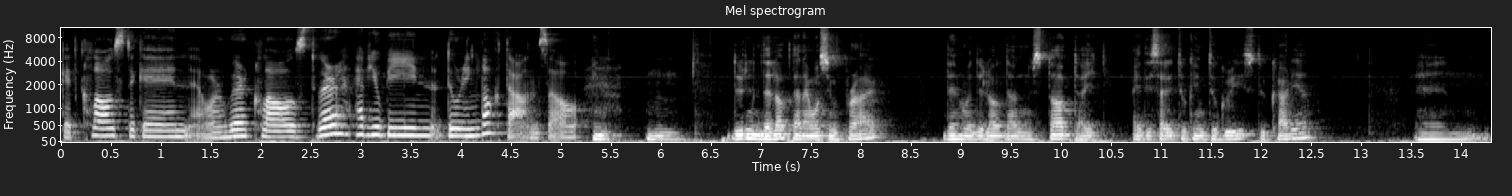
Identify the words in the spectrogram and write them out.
get closed again or were closed. Where have you been during lockdown? So in, mm, during the lockdown I was in Prague then when the lockdown stopped I, I decided to come to Greece to Caria and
